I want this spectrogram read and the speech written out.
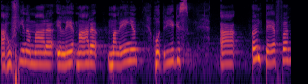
a Rufina Mara, Ele, Mara Malenha Rodrigues, a Antefa,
